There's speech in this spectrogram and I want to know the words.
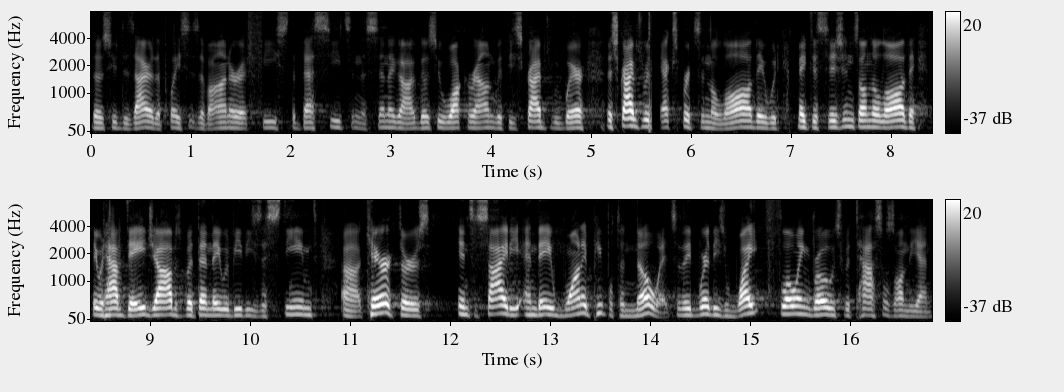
Those who desire the places of honor at feasts, the best seats in the synagogue, those who walk around with these scribes would wear, the scribes were the experts in the law. They would make decisions on the law. They, they would have day jobs, but then they would be these esteemed uh, characters in society, and they wanted people to know it. So they'd wear these white flowing robes with tassels on the end.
